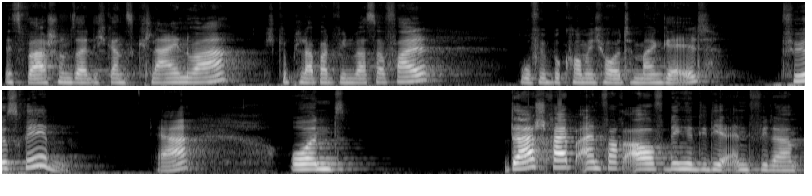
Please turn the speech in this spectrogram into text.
es war schon seit ich ganz klein war, ich geplappert wie ein Wasserfall. Wofür bekomme ich heute mein Geld? Fürs Reden. Ja? Und da schreib einfach auf Dinge, die dir entweder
